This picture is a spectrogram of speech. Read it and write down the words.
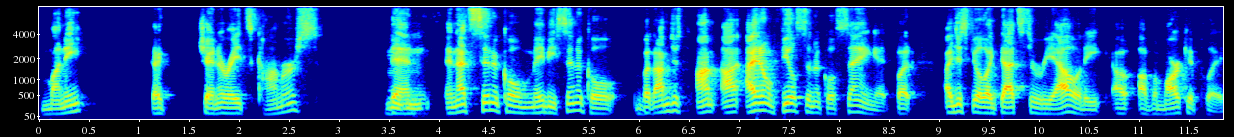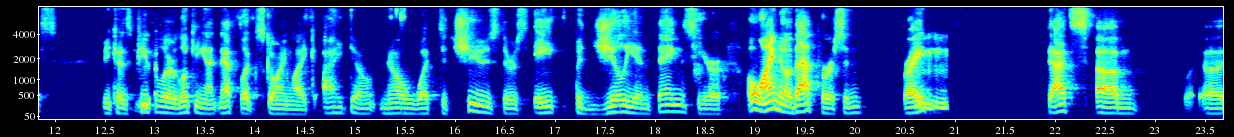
money, that generates commerce, then and that's cynical, maybe cynical, but I'm just I'm I, I don't feel cynical saying it, but I just feel like that's the reality of, of a marketplace because people are looking at Netflix going like, I don't know what to choose. There's eight bajillion things here. Oh, I know that person, right? Mhm. That's um, uh,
